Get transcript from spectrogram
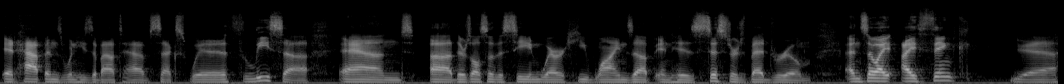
it happens when he's about to have sex with Lisa, and uh, there's also the scene where he winds up in his sister's bedroom. And so I, I think Yeah,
